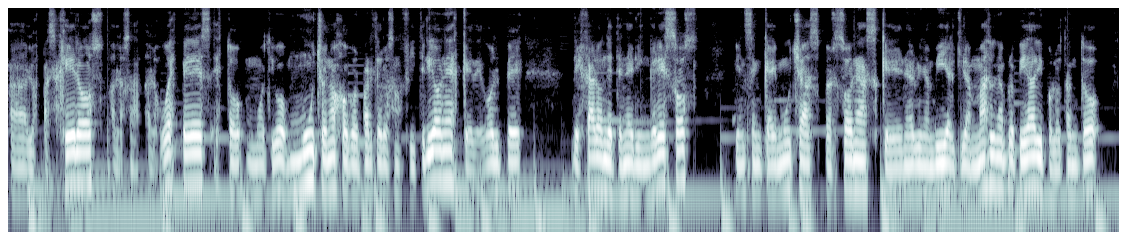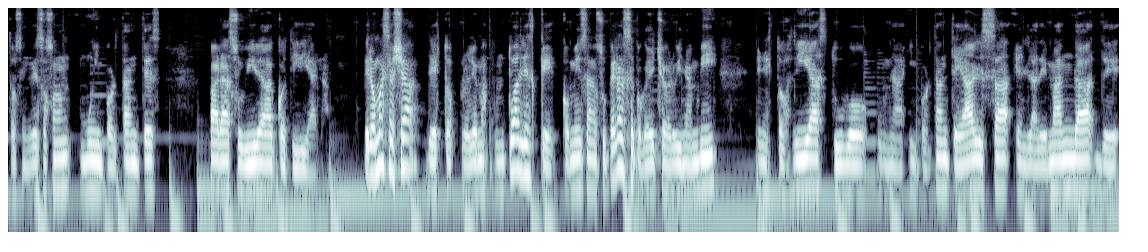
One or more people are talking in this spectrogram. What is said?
a los pasajeros, a los, a los huéspedes. Esto motivó mucho enojo por parte de los anfitriones, que de golpe dejaron de tener ingresos Piensen que hay muchas personas que en Airbnb alquilan más de una propiedad y por lo tanto estos ingresos son muy importantes para su vida cotidiana. Pero más allá de estos problemas puntuales que comienzan a superarse, porque de hecho Airbnb en estos días tuvo una importante alza en la demanda de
